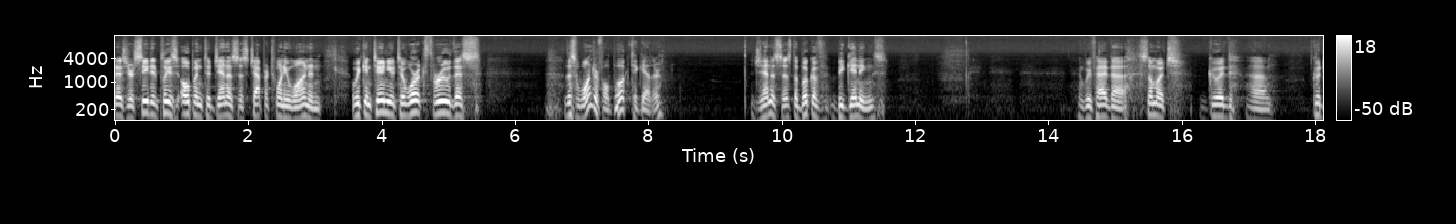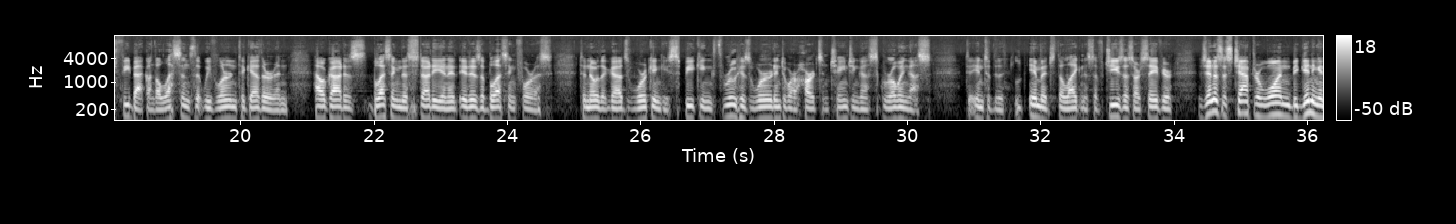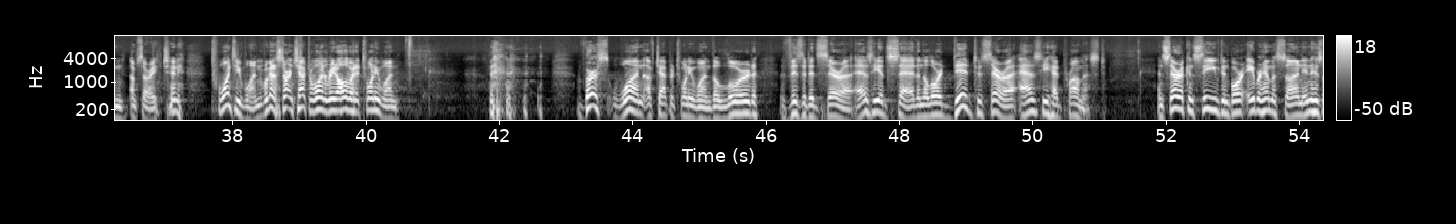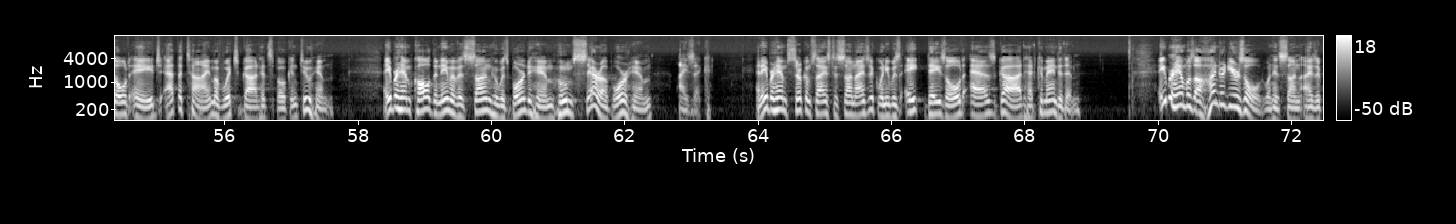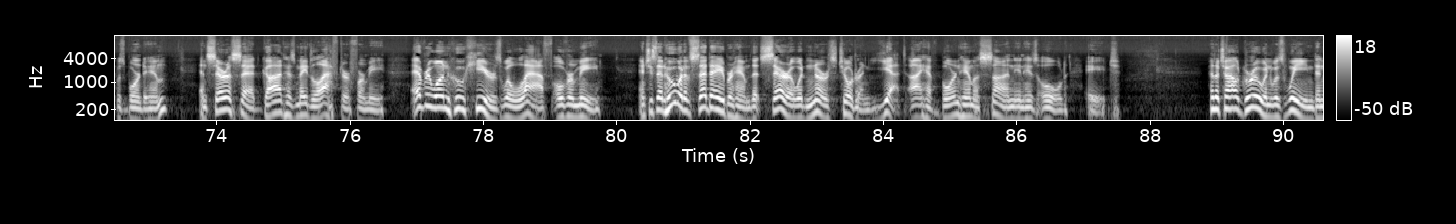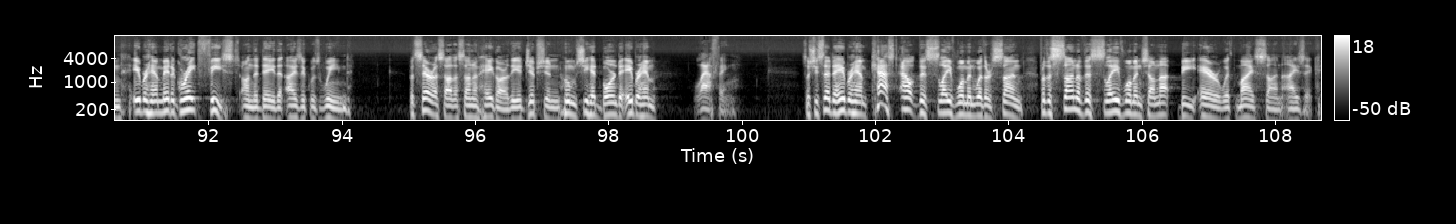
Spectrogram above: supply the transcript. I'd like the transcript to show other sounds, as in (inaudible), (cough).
As you're seated, please open to Genesis chapter 21, and we continue to work through this, this wonderful book together. Genesis, the book of beginnings. And we've had uh, so much good, uh, good feedback on the lessons that we've learned together and how God is blessing this study, and it, it is a blessing for us to know that God's working. He's speaking through His Word into our hearts and changing us, growing us to, into the image, the likeness of Jesus, our Savior. Genesis chapter 1, beginning in, I'm sorry, (laughs) 21. We're going to start in chapter 1 read all the way to 21. (laughs) Verse 1 of chapter 21 The Lord visited Sarah as he had said, and the Lord did to Sarah as he had promised. And Sarah conceived and bore Abraham a son in his old age at the time of which God had spoken to him. Abraham called the name of his son who was born to him, whom Sarah bore him, Isaac. And Abraham circumcised his son Isaac when he was eight days old, as God had commanded him. Abraham was a hundred years old when his son Isaac was born to him. And Sarah said, God has made laughter for me. Everyone who hears will laugh over me. And she said, Who would have said to Abraham that Sarah would nurse children? Yet I have borne him a son in his old age. And the child grew and was weaned, and Abraham made a great feast on the day that Isaac was weaned. But Sarah saw the son of Hagar, the Egyptian, whom she had borne to Abraham, laughing. So she said to Abraham, Cast out this slave woman with her son, for the son of this slave woman shall not be heir with my son Isaac.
